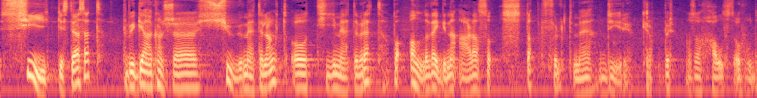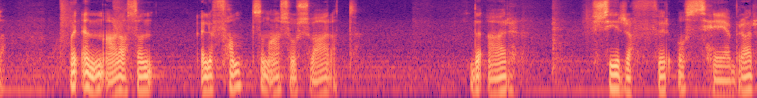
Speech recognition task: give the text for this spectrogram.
sykeste jeg har sett. Bygget er kanskje 20 meter langt og 10 meter bredt. På alle veggene er det altså stappfullt med dyrekropper. Altså hals og hode. Og i enden er det altså en elefant som er så svær at det er sjiraffer og sebraer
